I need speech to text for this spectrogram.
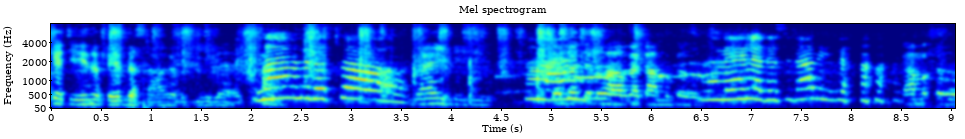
ਕੇ ਚੀਜ਼ ਫਿਰ ਦੱਸਾਂਗਾ ਵੀ ਕੀ ਲੈ ਕੇ ਨਾ ਮੈਨੂੰ ਦੱਸੋ ਨਹੀਂ ਚਲੋ ਚਲੋ ਆਪਦਾ ਕੰਮ ਕਰੋ ਵੇਖ ਲੈ ਦੱਸਦਾ ਨਹੀਂ ਕੰਮ ਕਰੋ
